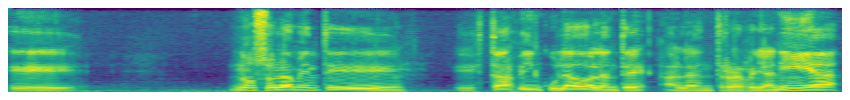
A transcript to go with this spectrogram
eh, no solamente estás vinculado a la, a la entrerrianía,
